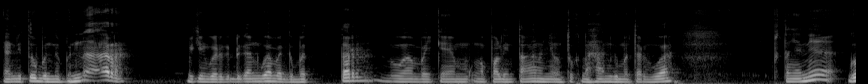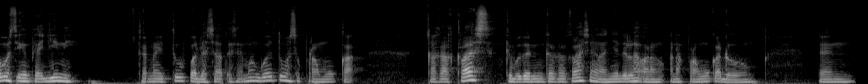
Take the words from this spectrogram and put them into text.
dan itu bener-bener bikin gue deg-degan gue sampai gemeter gue sampai kayak ngepalin tangan hanya untuk nahan gemeter gue pertanyaannya gue masih ingat kayak gini. Karena itu pada saat SMA gue tuh masuk pramuka. Kakak kelas kebetulan kakak kelas yang nanya adalah orang anak pramuka dong. Dan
